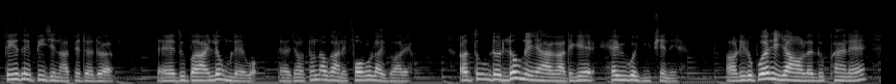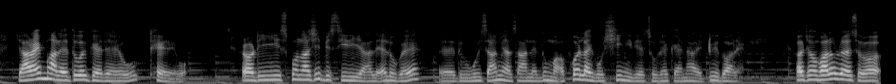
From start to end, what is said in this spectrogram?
အသေးစိတ်သိချင်တာဖြစ်တဲ့အတွက်အဲသူဘာလုပ်မလဲပေါ့အဲကျွန်တော်သူ့နောက်ကနေ follow လိုက်သွားတယ်အဲ့တော့သူလုပ်နေရတာကတကယ် heavy weight ကြီးဖြစ်နေတယ်အော် ဒီလိုပွဲတွေရအောင်လဲသူဖန်တယ်ຢာတိုင်းမှာလဲသူ့ရဲ့ getter ကိုထည့်တယ်ပေါ့အဲ့တော့ဒီ sponsorship ပစ္စည်းတွေကလည်းအဲ့လိုပဲအဲသူဝေစားမြစားနဲ့သူ့မှာအဖွဲလိုက်ကိုရှိနေတယ်ဆိုတဲ့ကဏ္ဍတွေတွေ့သွားတယ်အဲ့တော့ကျွန်တော်ဘာလုပ်လဲဆိုတော့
